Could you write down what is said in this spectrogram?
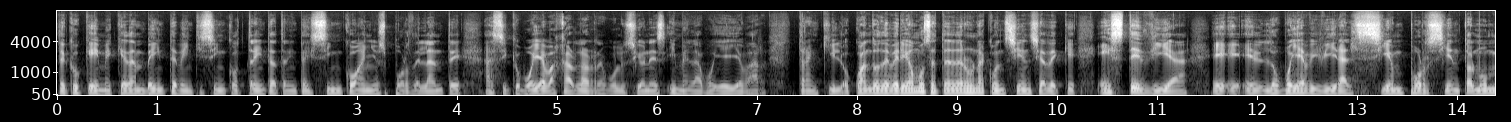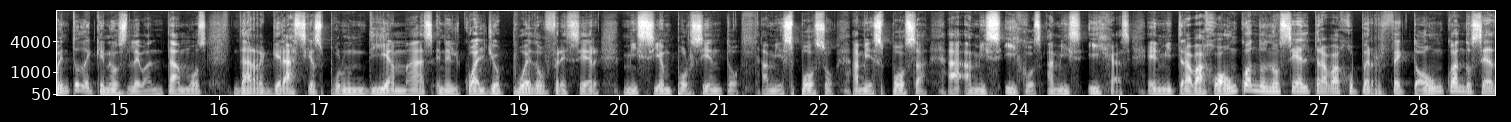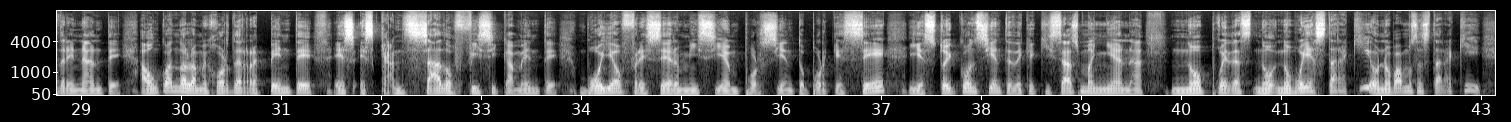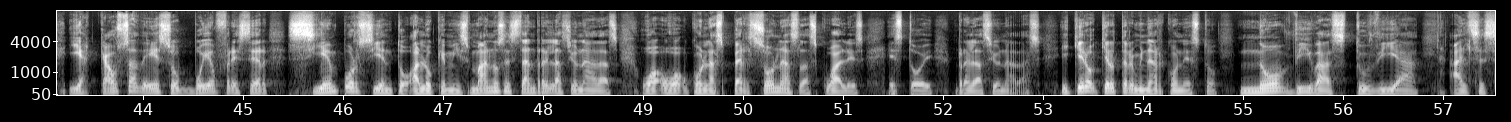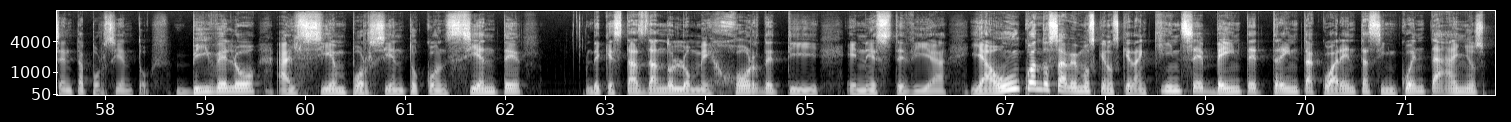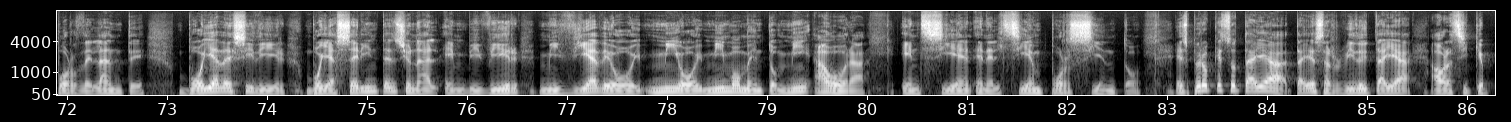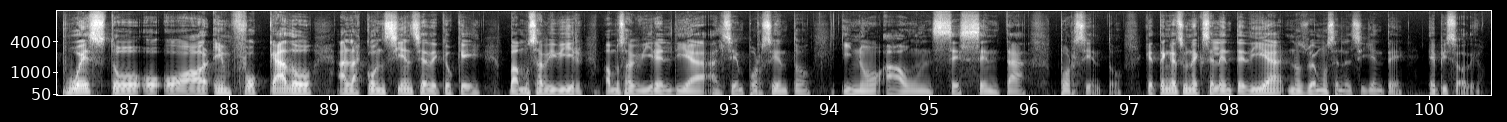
de que, me quedan 20, 25, 30, 35 años por delante, así que voy a bajar las revoluciones y me la voy a llevar tranquilo. Cuando deberíamos de tener una conciencia de que este día eh, eh, eh, lo voy a vivir al 100%, al momento de que nos levantamos, dar gracias por un día más en el cual yo puedo ofrecer mi 100% a mi esposo, a mi esposa, a, a mis hijos, a mis hijas, en mi trabajo, aun cuando no sea el trabajo perfecto, aun cuando sea drenante aun cuando a lo mejor de repente es, cansado físicamente, voy a ofrecer mi 100% porque sé y estoy consciente de que quizás mañana no puedas, no, no voy a estar aquí o no vamos a estar aquí. Y a causa de eso voy a ofrecer 100% a lo que mis manos están relacionadas o, con las personas las cuales estoy relacionadas. Y quiero, quiero terminar con esto. No vivas tu día al 60%. Vive vívelo al 100%, consciente de que estás dando lo mejor de ti en este día. Y aun cuando sabemos que nos quedan 15, 20, 30, 40, 50 años por delante, voy a decidir, voy a ser intencional en vivir mi día de hoy, mi hoy, mi momento, mi ahora en, 100, en el 100%. Espero que esto te haya, te haya servido y te haya ahora sí que puesto o, enfocado a la conciencia de que, ok, vamos a vivir, vamos a vivir el día al 100% y no a un 60%. Que tengas un excelente día. Nos vemos en el siguiente episodio.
